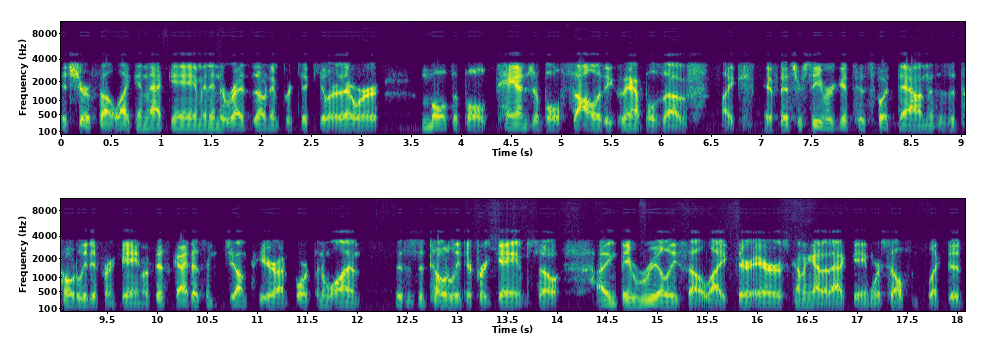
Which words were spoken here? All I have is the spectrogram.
it sure felt like in that game and in the red zone in particular, there were multiple tangible solid examples of like if this receiver gets his foot down this is a totally different game. If this guy doesn't jump here on fourth and one this is a totally different game. So i think they really felt like their errors coming out of that game were self-inflicted.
